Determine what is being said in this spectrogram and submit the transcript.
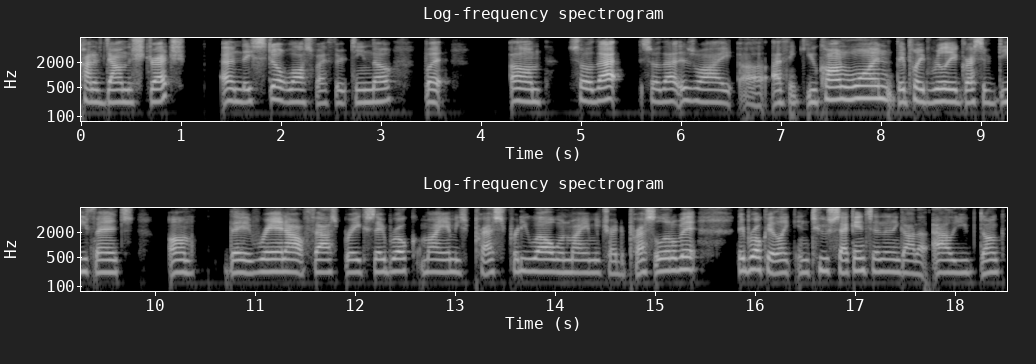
kind of down the stretch, and they still lost by 13 though. But um, so that so that is why uh, I think UConn won. They played really aggressive defense. Um, they ran out fast breaks. They broke Miami's press pretty well when Miami tried to press a little bit. They broke it like in two seconds, and then they got an alley oop dunk.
